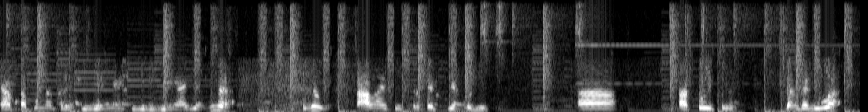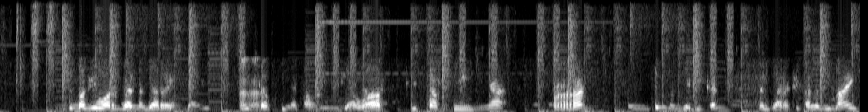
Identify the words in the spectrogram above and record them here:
siapa pun presidennya segini-gini aja enggak itu salah itu persepsi yang begitu. Uh, satu itu. Yang kedua sebagai warga negara yang baik kita punya tanggung jawab kita punya peran untuk menjadikan negara kita lebih baik.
